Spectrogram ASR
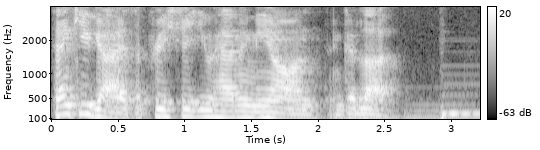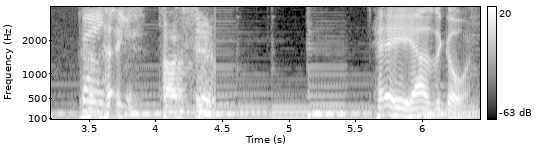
Thank you, guys. Appreciate you having me on, and good luck. Thank Thanks. you. Talk soon. Hey, how's it going?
